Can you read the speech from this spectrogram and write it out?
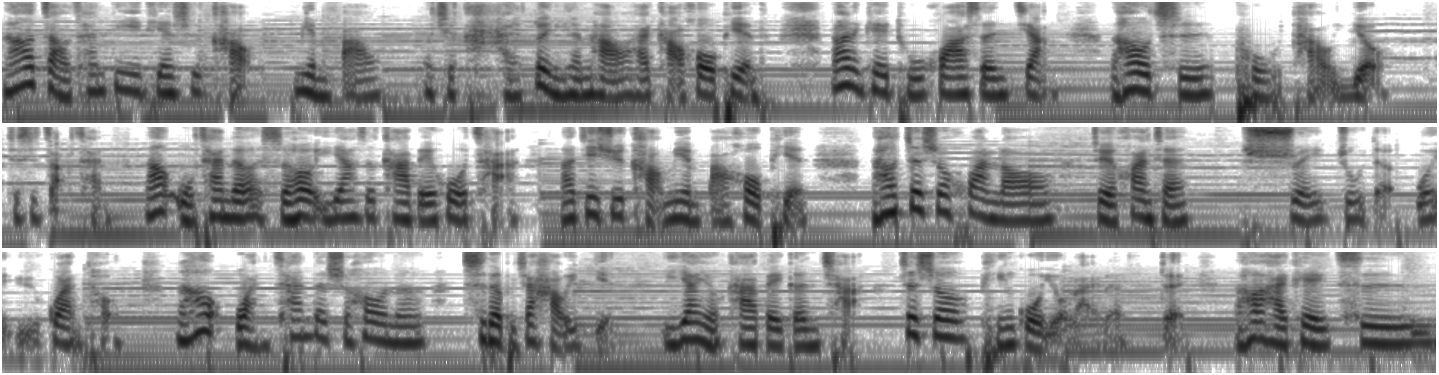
然后早餐第一天是烤面包，而且还对你很好，还烤厚片。然后你可以涂花生酱，然后吃葡萄柚。这是早餐，然后午餐的时候一样是咖啡或茶，然后继续烤面包厚片，然后这时候换喽，就换成水煮的鮪鱼罐头。然后晚餐的时候呢，吃的比较好一点，一样有咖啡跟茶。这时候苹果有来了，对，然后还可以吃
